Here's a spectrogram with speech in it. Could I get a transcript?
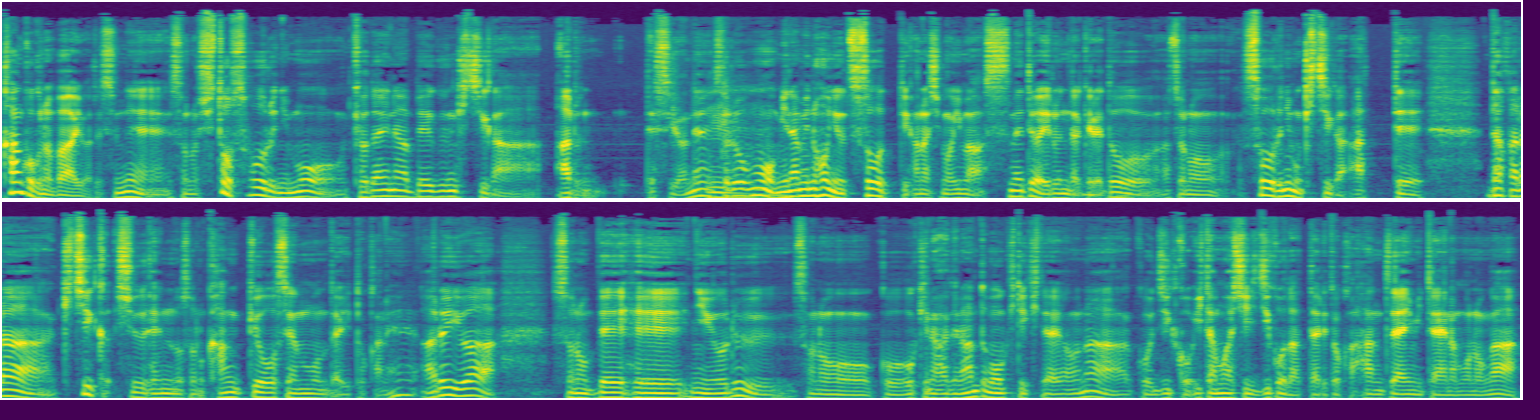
韓国の場合はですねその首都ソウルにも巨大な米軍基地があるんですよね、それをもう南の方に移そうっていう話も今、進めてはいるんだけれど、そのソウルにも基地があって、だから基地周辺のその環境汚染問題とかね、あるいはその米兵によるそのこう沖縄で何度も起きてきたようなこう事故、痛ましい事故だったりとか、犯罪みたいなものが、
